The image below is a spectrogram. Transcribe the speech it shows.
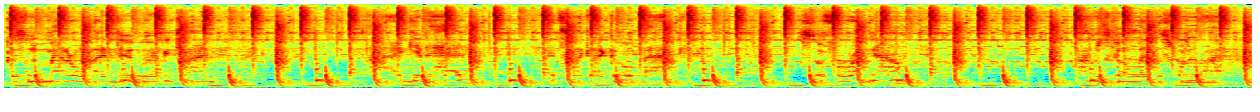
Because no matter what I do, every time I get ahead, it's like I go back. So for right now, I'm just going to let this one ride.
